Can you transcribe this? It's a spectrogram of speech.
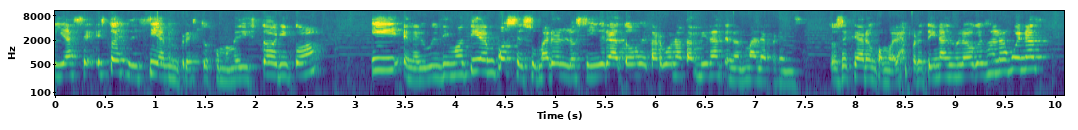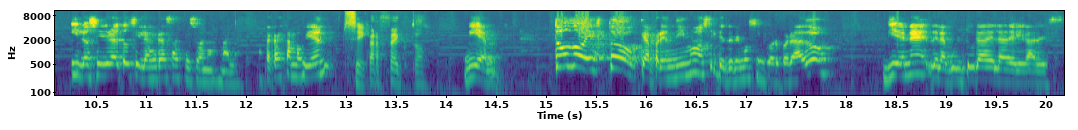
Y hace, esto es de siempre, esto es como medio histórico. Y en el último tiempo se sumaron los hidratos de carbono también a tener mala prensa. Entonces quedaron como las proteínas de un lado que son las buenas y los hidratos y las grasas que son las malas. ¿Hasta acá estamos bien? Sí. Perfecto. Bien. Todo esto que aprendimos y que tenemos incorporado viene de la cultura de la delgadez.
